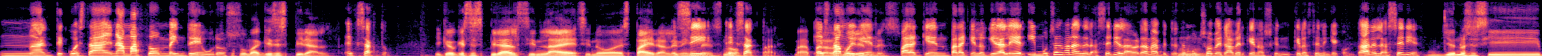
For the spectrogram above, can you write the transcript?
mm, te cuesta en Amazon 20 euros. Uzumaki es espiral. Exacto. Y creo que es espiral sin la E, sino spiral en sí, inglés, ¿no? exacto. Vale, va, para Está muy oyentes. bien para quien, para quien lo quiera leer. Y muchas ganas de la serie, la verdad. Me apetece mucho ver a ver qué nos, qué nos tienen que contar en la serie. Yo no sé si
